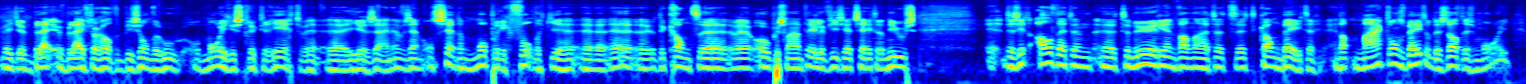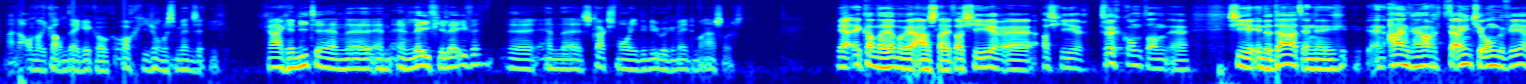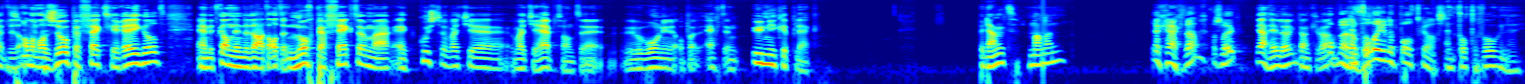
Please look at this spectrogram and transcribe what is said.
weet je, het blijft, toch altijd bijzonder hoe mooi gestructureerd we uh, hier zijn. We zijn een ontzettend mopperig volkje. Uh, de krant openslaan, televisie, et cetera, nieuws. Eh, er zit altijd een uh, teneur in van het, het, het, kan beter. En dat maakt ons beter, dus dat is mooi. Maar aan de andere kant denk ik ook, och jongens, mensen, ga genieten en, uh, en, en leef je leven. en straks mooi in die nieuwe gemeente Maashorst. Ja, ik kan daar helemaal weer aansluiten. Als je hier, als je hier terugkomt, dan zie je inderdaad een, een aangeharkt tuintje ongeveer. Het is allemaal zo perfect geregeld. En het kan inderdaad altijd nog perfecter, maar koester wat je, wat je hebt. Want we wonen op een, echt een unieke plek. Bedankt, mannen. Ja, graag gedaan. Was leuk. Ja, heel leuk. Dankjewel. Op naar de volgende podcast. En tot de volgende.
